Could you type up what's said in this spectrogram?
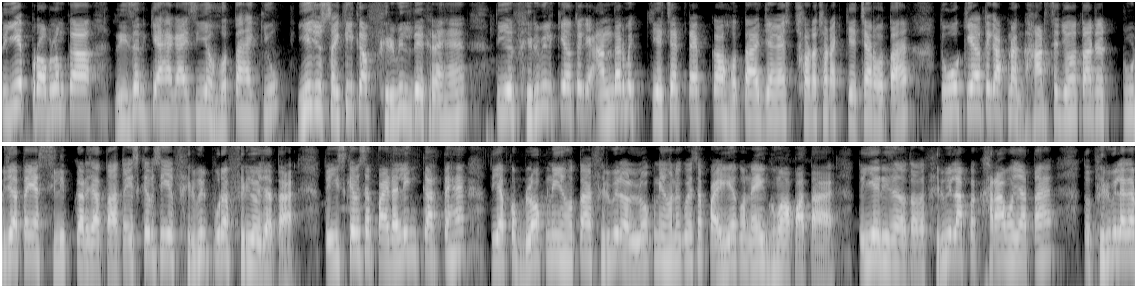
तो ये प्रॉब्लम का रीज़न क्या है गाइस ये होता है क्यों? ये जो साइकिल का फिरविल देख रहे हैं तो ये फिरविल क्या होता है कि अंदर में केचर टाइप का होता है, जगह छोटा छोटा केचर होता है तो वो क्या होता है कि अपना घाट से जो होता है, टूट जाता है या स्लिप कर जाता है तो इसके वजह से ये फिरविल पूरा फ्री हो जाता है। तो इसके वजह से पैडलिंग करते हैं तो ये आपका ब्लॉक नहीं होता है फिरविल और लॉक नहीं होने की वजह से पहिया को नहीं घुमा पाता है तो ये रीज़न होता है। फिर फिरविल आपका खराब हो जाता है तो फिरविल अगर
